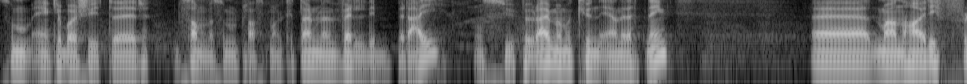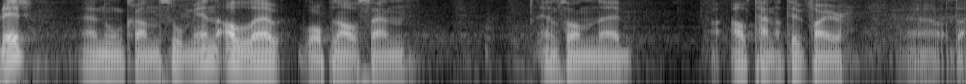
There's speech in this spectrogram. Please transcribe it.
som egentlig bare skyter det samme som plasmakutteren, men veldig brei. Sånn superbrei, men med kun én retning. Eh, man har rifler. Eh, noen kan zoome inn. Alle våpen har også en, en sånn eh, alternative fire. Eh.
